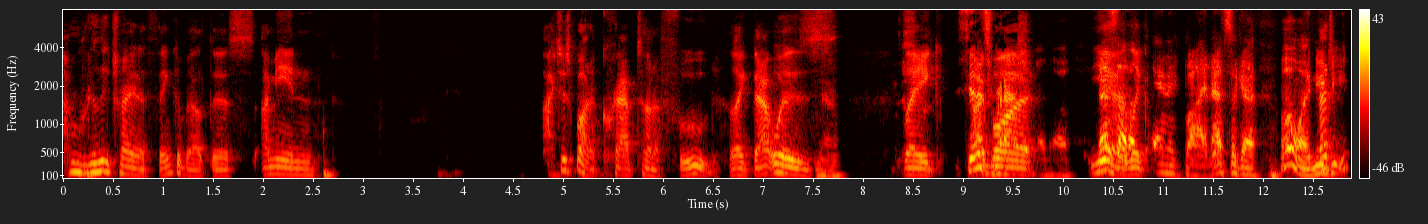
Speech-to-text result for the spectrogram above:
i'm really trying to think about this i mean i just bought a crap ton of food like that was Yeah. like See, that's I bought- rational though. yeah that's not like a panic buy. That's like a oh I need That- to eat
